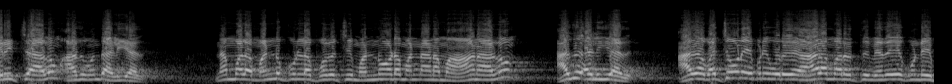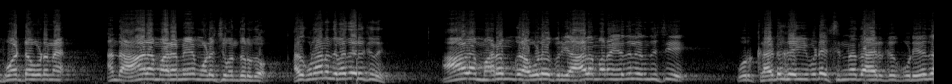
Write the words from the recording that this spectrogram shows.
எரிச்சாலும் அது வந்து அழியாது. நம்மளை மண்ணுக்குள்ளே புதைச்சி மண்ணோட மண்ணாக நம்ம ஆனாலும் அது அழியாது. அதை வச்சவொடனே எப்படி ஒரு ஆலமரத்து விதையை கொண்டு போட்ட உடனே அந்த ஆலமரமே முளைச்சி வந்துருதோ? அதுக்குள்ளான அந்த விதை இருக்குது. ஆலமரம்ங்கிற அவ்வளோ பெரிய ஆலமரம் எதில் இருந்துச்சு? ஒரு கடுகை விட சின்னதாக இருக்கக்கூடியது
